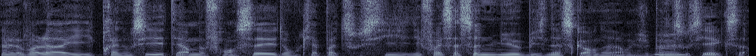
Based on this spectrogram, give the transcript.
voilà, ils prennent aussi des termes français, donc il n'y a pas de souci. Des fois, ça sonne mieux, Business Corner. J'ai pas de mm. souci avec ça.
